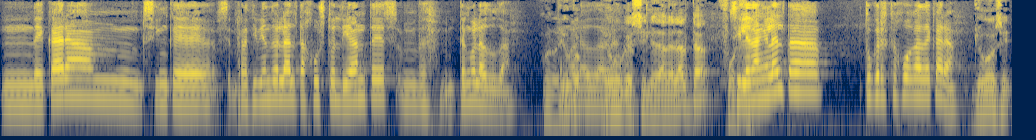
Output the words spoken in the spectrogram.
Mm, De cara, mm, sin que recibiendo el alta justo el día antes, mm, tengo la duda. Bueno, yo, la duda yo creo que si le dan el alta, fuerza. Si le dan el alta, ¿tú crees que juega de cara? Yo creo que sí.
